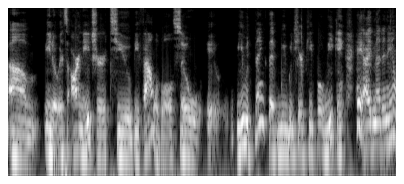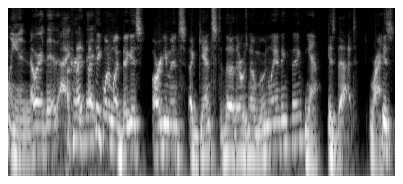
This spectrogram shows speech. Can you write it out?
um, you know it's our nature to be fallible. So it, you would think that we would hear people leaking. Hey, I met an alien, or that I heard I, that. I think one of my biggest arguments against the there was no moon landing thing yeah, is that right. is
